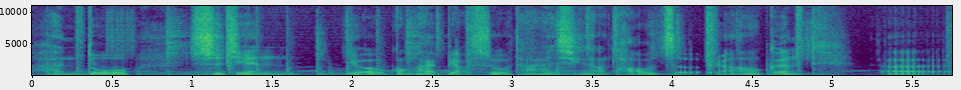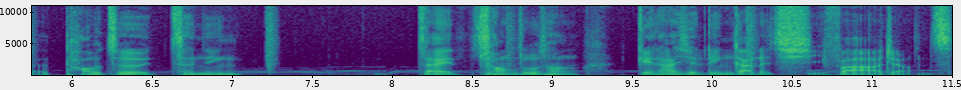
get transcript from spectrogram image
很多时间有公开表示过他很欣赏陶喆，然后跟。呃，陶喆曾经在创作上给他一些灵感的启发，这样子。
